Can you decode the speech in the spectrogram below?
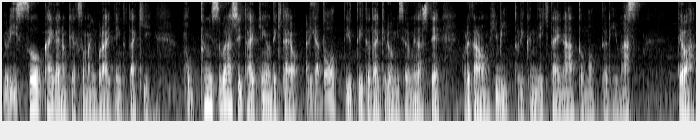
より一層海外のお客様にご来店いただき本当に素晴らしい体験をできたよ。ありがとうって言っていただけるお店を目指してこれからも日々取り組んでいきたいなと思っております。では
